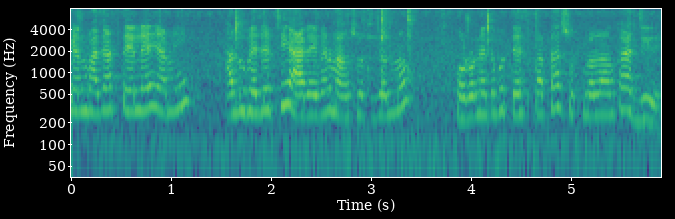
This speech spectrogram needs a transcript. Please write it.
চিকেন ভাজার তেলেই আমি আলু ভেজেছি আর এবার মাংসর জন্য ফোড়নে দেবো তেজপাতা শুকনো লঙ্কা আর জিরে।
